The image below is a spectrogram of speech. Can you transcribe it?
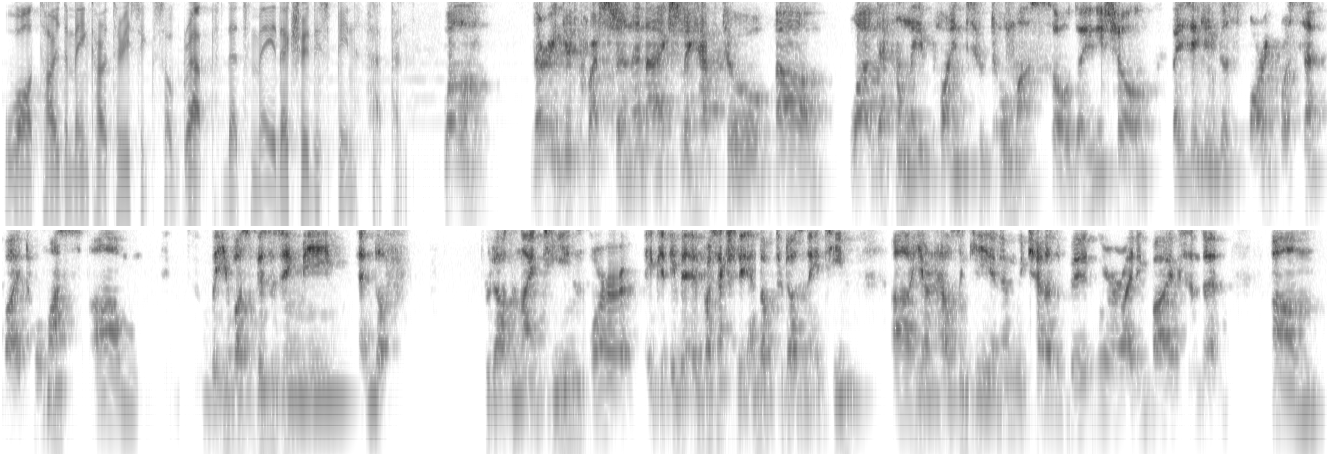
what are the main characteristics of Grepp that made actually this spin happen? Well, very good question, and I actually have to. Uh, well, definitely point to Thomas. So the initial, basically, the spark was set by Thomas. Um, he was visiting me end of 2019, or it, it, was actually end of 2018 uh, here in Helsinki, and then we chatted a bit. We were riding bikes, and then um,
